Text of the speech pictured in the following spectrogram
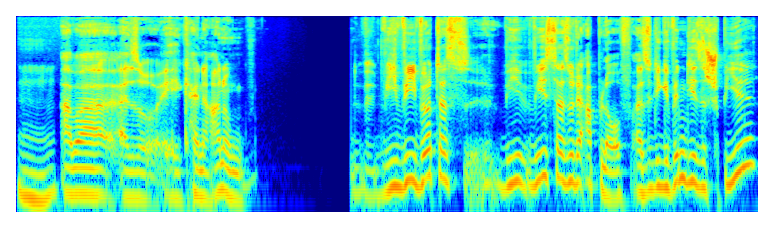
Mhm. Aber, also, ey, keine Ahnung. Wie, wie wird das, wie, wie ist da so der Ablauf? Also, die gewinnen dieses Spiel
